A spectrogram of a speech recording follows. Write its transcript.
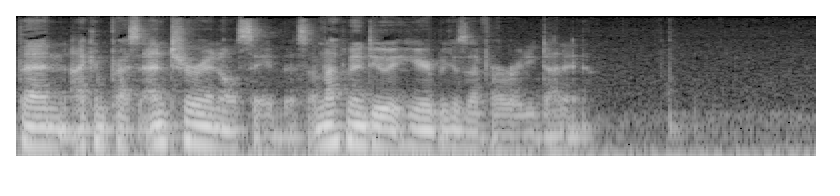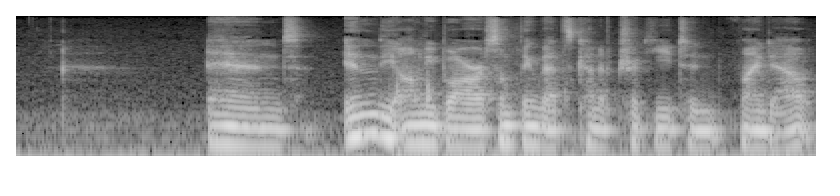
Then I can press enter and it'll save this. I'm not going to do it here because I've already done it. And in the Omnibar, something that's kind of tricky to find out,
